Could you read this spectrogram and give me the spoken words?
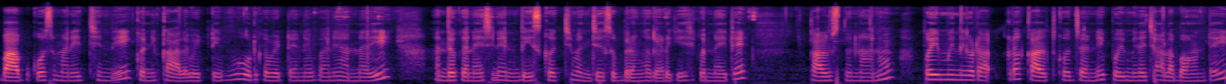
బాబు కోసం అని ఇచ్చింది. కొన్ని కాలబెట్టివు ఉడకబెట్టనివ్వు అని అన్నది. అందుకనేసి నేను తీసుకొచ్చి మంచిగా శుభ్రంగా కడిగేసి కొన్ని అయితే కాలుస్తున్నాను. పొయ్యి మీద కూడా కూడా కాల్చుకోవచ్చండి. పొయ్యి మీద చాలా బాగుంటాయి.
